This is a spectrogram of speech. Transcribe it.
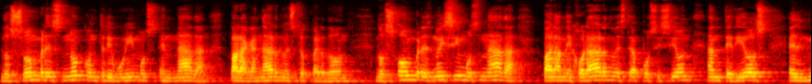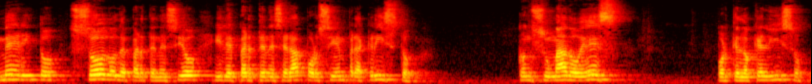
Los hombres no contribuimos en nada para ganar nuestro perdón. Los hombres no hicimos nada para mejorar nuestra posición ante Dios. El mérito solo le perteneció y le pertenecerá por siempre a Cristo. Consumado es, porque lo que Él hizo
